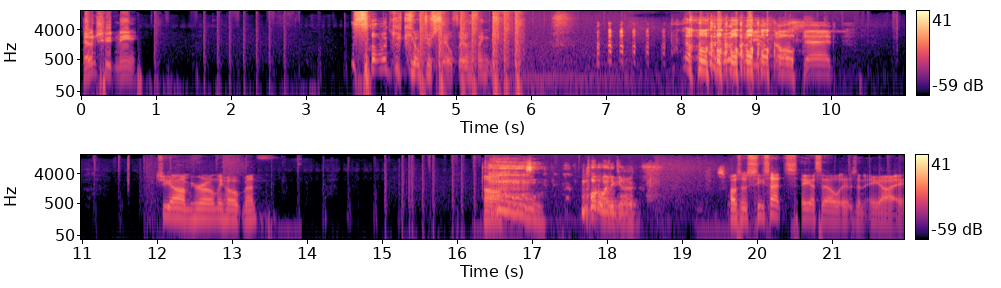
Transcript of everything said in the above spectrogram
Don't shoot me. Someone You killed yourself there, I think. He's not dead. Giam, you're our only hope, man. Uh, what a way to go. also, CSAT's ASL is an AI.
